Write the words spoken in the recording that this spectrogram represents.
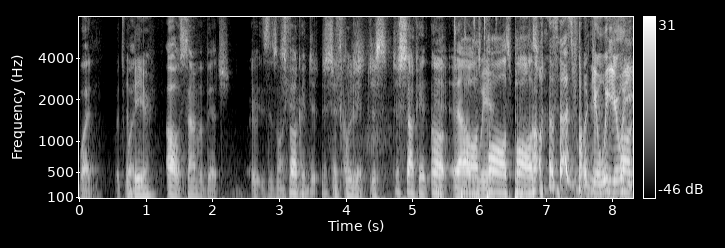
what? What's A what? beer. Oh, son of a bitch! Is this on? Just fuck it. Just, just, It's fuck cool. it. Just, just Just suck it. Oh, Yeah, that was pause, pause, pause. that's fucking weird. Fuck.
